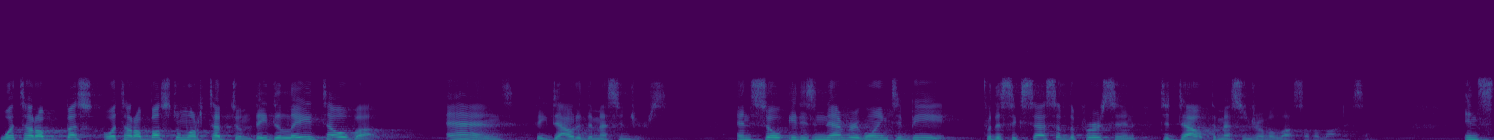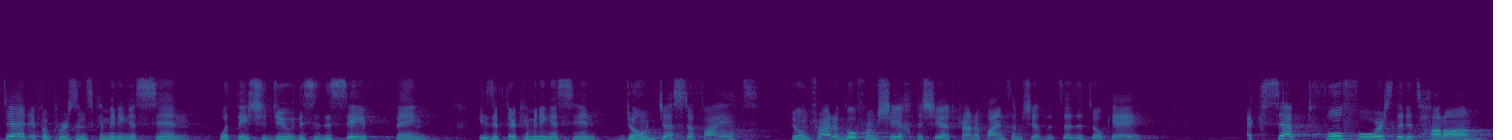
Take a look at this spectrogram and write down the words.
وَتَرَبَّصْتُمْ وَارْتَبْتُمْ They delayed tawbah and they doubted the messengers. And so it is never going to be for the success of the person to doubt the messenger of Allah sallallahu alaihi wasallam. Instead, if a person's committing a sin, what they should do, this is the safe thing, is if they're committing a sin, don't justify it. don't try to go from sheikh to sheikh trying to find some sheikh that says it's okay. Accept full force that it's haram.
